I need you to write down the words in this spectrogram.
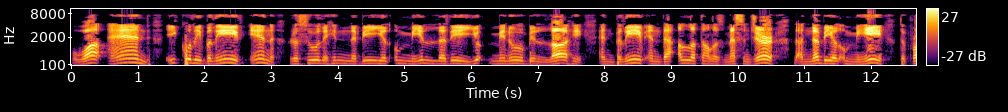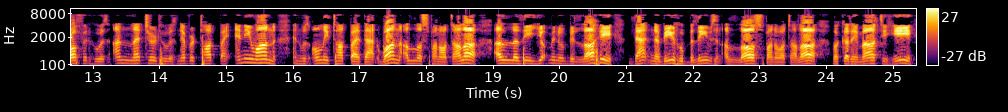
wa, and equally believe in رَسُولِهِ النَّبِيِّ الْأُمِّيِّ الَّذِي يُؤْمِنُوا بِاللَّهِ And believe in that Allah ta'ala's messenger, the Nabi al-Ummi, the Prophet who was unlettered, who was never taught by anyone, and was only taught by that one, Allah subhanahu wa ta'ala, alladhi yu'minu billahi, that Nabi who believes in Allah subhanahu wa ta'ala, wa kalimatihi,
